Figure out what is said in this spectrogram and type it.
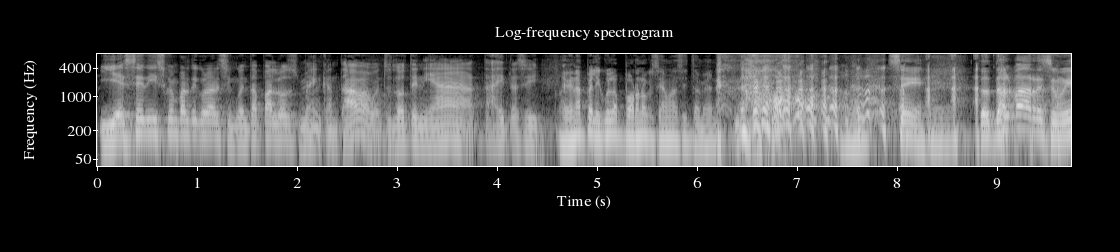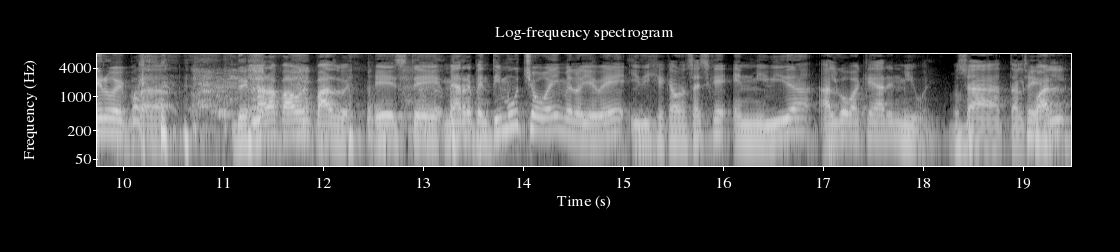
Y ese disco en particular, 50 palos, me encantaba, güey. Entonces lo tenía tight así. Hay una película porno que se llama así también. Sí. Total, para resumir, güey, para dejar a Pau en paz, güey. Este, me arrepentí mucho, güey, me lo llevé y dije, cabrón, ¿sabes qué? En mi vida algo va a quedar en mí, güey. O sea, tal Sí. cual.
